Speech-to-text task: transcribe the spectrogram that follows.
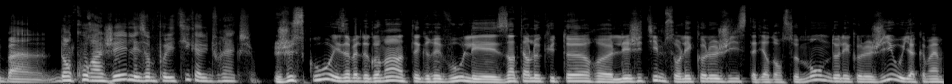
ben, d'encourager les hommes politiques à une vraie action. Jusqu'où, Isabelle de Gomin, intégrez-vous les interlocuteurs légitimes sur l'écologie, c'est-à-dire dans ce monde de l'écologie où il y a quand même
